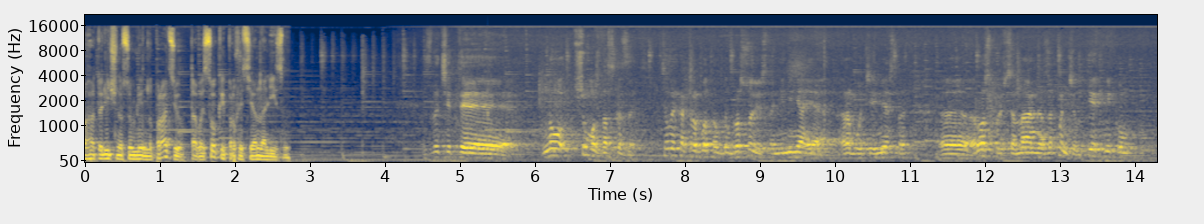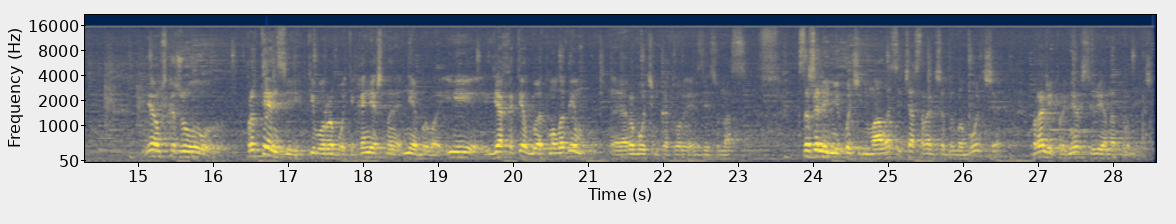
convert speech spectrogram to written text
багаторічну сумлінну працю та високий професіоналізм. Значит, э, ну, что можно сказать? Человек отработал добросовестно, не меняя рабочее место, э, рос профессионально, закончил техникум. Я вам скажу, претензий к его работе, конечно, не было. И я хотел бы от молодым э, рабочим, которые здесь у нас, к сожалению, очень мало сейчас, раньше было больше, брали пример с Юрия Анатольевича.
